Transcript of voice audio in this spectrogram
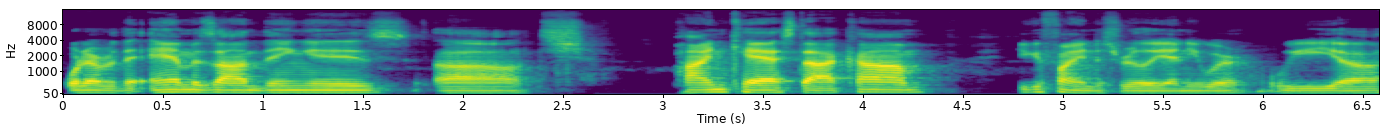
whatever the Amazon thing is, uh, Pinecast.com. You can find us really anywhere. We uh,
